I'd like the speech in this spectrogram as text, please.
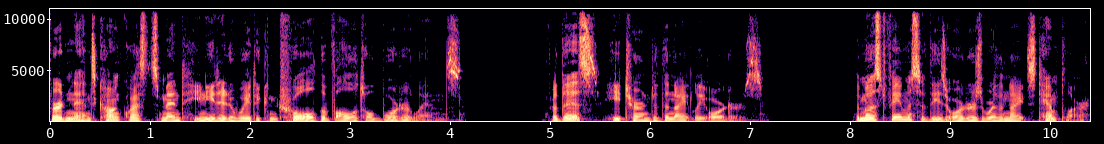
Ferdinand's conquests meant he needed a way to control the volatile borderlands. For this, he turned to the knightly orders. The most famous of these orders were the Knights Templar,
